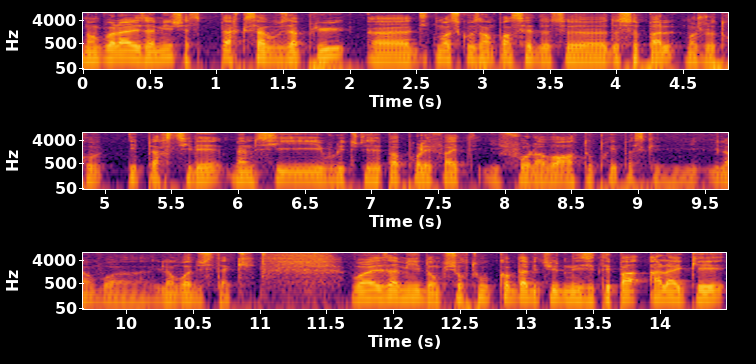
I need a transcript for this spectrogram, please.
Donc voilà les amis, j'espère que ça vous a plu. Euh, dites-moi ce que vous en pensez de ce, pal. Moi je le trouve hyper stylé. Même si vous ne l'utilisez pas pour les fights, il faut l'avoir à tout prix parce qu'il envoie, il envoie du steak. Voilà les amis, donc surtout comme d'habitude, n'hésitez pas à liker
